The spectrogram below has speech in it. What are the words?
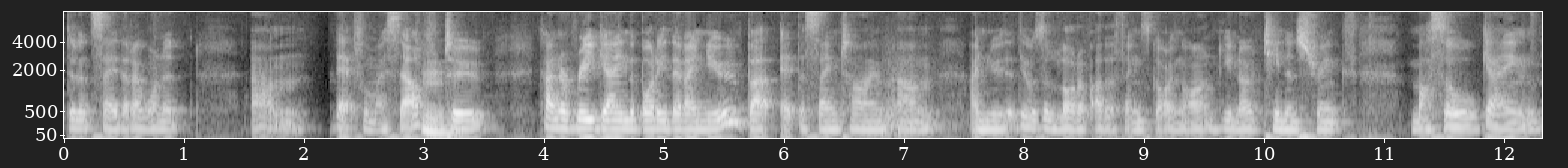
didn't say that I wanted um, that for myself to kind of regain the body that I knew, but at the same time, um, I knew that there was a lot of other things going on. You know, tendon strength, muscle gain,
